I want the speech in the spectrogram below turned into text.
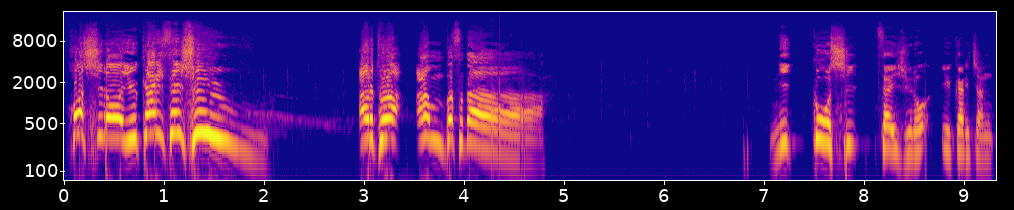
星野ゆかり選手アルトラアンバサダー日光市在住のゆかりちゃん。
